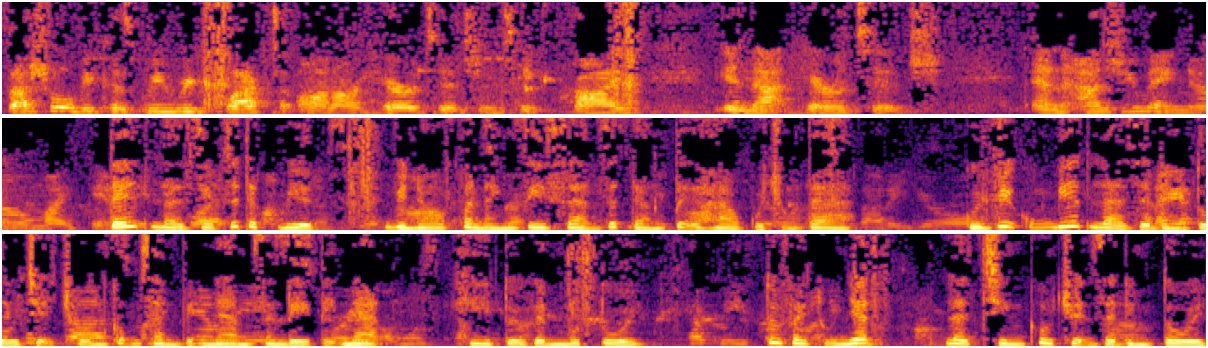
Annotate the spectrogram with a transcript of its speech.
special because we reflect on our heritage and take pride in that heritage. And as you may know, my family Tết là dịp rất đặc biệt vì nó phản ánh di sản rất đáng tự hào của chúng ta. Quý vị cũng biết là gia đình tôi chạy trốn Cộng sản Việt Nam sang đây tị nạn khi tôi gần một tuổi. Tôi phải thú nhận là chính câu chuyện gia đình tôi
